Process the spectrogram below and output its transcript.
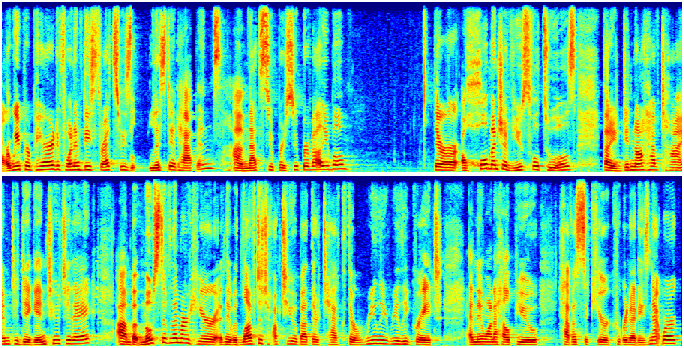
are we prepared if one of these threats we listed happens? Um, that's super, super valuable. There are a whole bunch of useful tools that I did not have time to dig into today, um, but most of them are here and they would love to talk to you about their tech. They're really, really great and they wanna help you have a secure Kubernetes network.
